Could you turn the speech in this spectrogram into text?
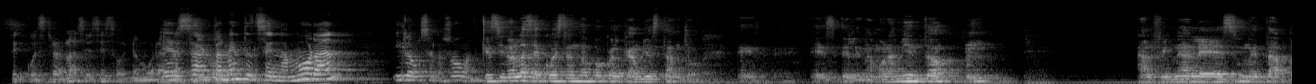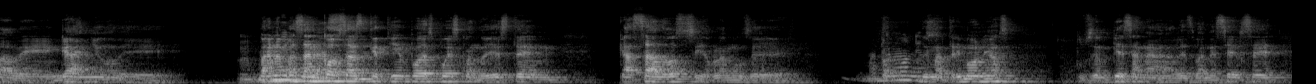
secuestrarlas es eso, enamorarlas. Exactamente, se enamoran y luego se las roban. Que si no la secuestran tampoco el cambio es tanto. Es, es el enamoramiento. Al final es una etapa de engaño, de... Van a pasar cosas que tiempo después, cuando ya estén casados, si hablamos de, De matrimonios. de matrimonios, pues empiezan a desvanecerse.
